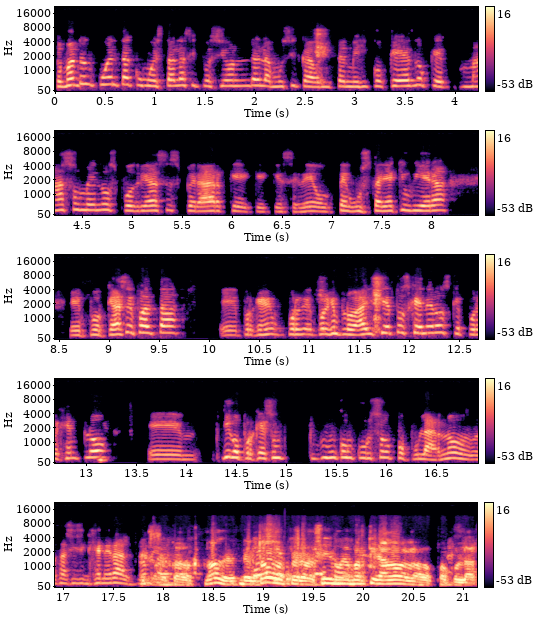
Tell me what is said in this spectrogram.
tomando en cuenta cómo está la situación de la música ahorita en México, ¿qué es lo que más o menos podrías esperar que, que, que se dé o te gustaría que hubiera? Eh, porque hace falta, eh, porque, porque, por ejemplo, hay ciertos géneros que, por ejemplo, eh, digo, porque es un, un, concurso popular, ¿no? O sea, sí, en general. ¿no? no de, de todo, pero sí, todo. hemos tirado a lo popular.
